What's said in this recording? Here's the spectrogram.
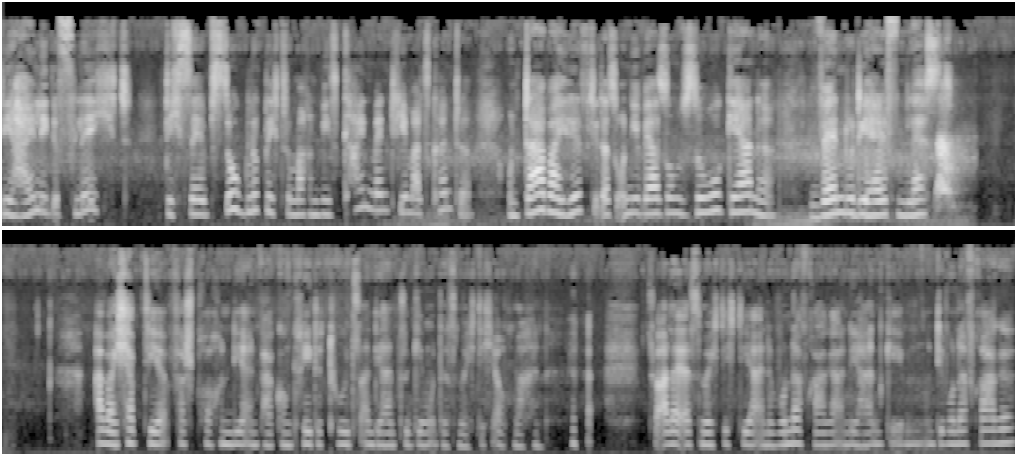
die heilige Pflicht, dich selbst so glücklich zu machen, wie es kein Mensch jemals könnte. Und dabei hilft dir das Universum so gerne, wenn du dir helfen lässt. Aber ich habe dir versprochen, dir ein paar konkrete Tools an die Hand zu geben und das möchte ich auch machen. Zuallererst möchte ich dir eine Wunderfrage an die Hand geben. Und die Wunderfrage,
